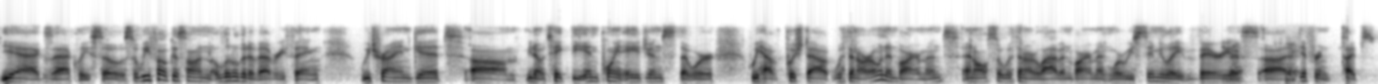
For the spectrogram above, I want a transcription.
Yeah, exactly. So so we focus on a little bit of everything. We try and get um, you know take the endpoint agents that we're we have pushed out within our own environment and also within our lab environment where we simulate various uh, different types.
